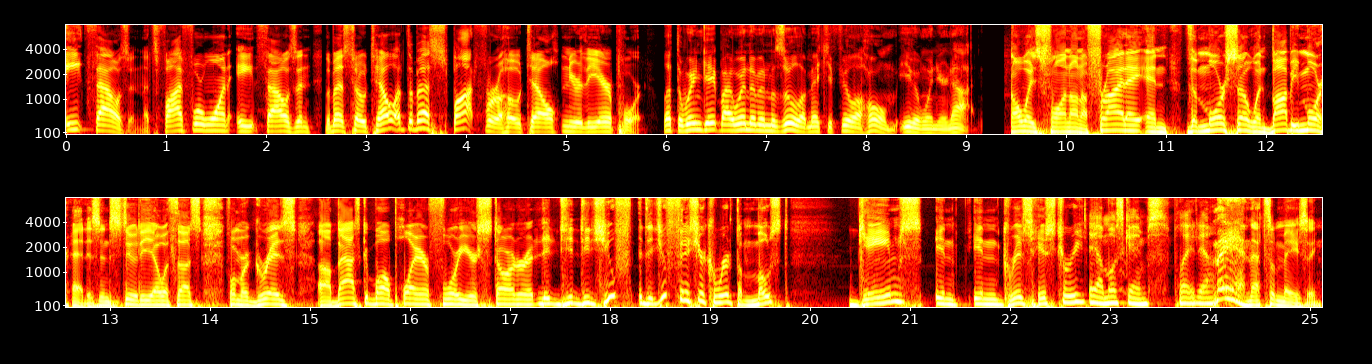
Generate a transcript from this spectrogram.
8000. That's 541 8000. The best hotel at the best spot for a hotel near the airport. Let the Wingate by Wyndham in Missoula make you feel at home, even when you're not. Always fun on a Friday, and the more so when Bobby Moorhead is in studio with us, former Grizz uh, basketball player, four-year starter. Did, did, did you did you finish your career at the most games in in Grizz history. Yeah, most games played. Yeah. Man, that's amazing.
